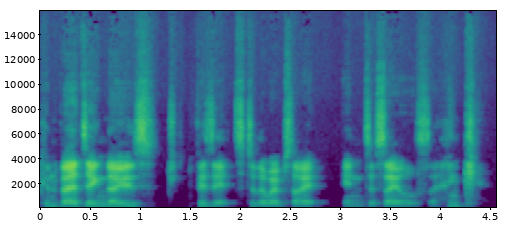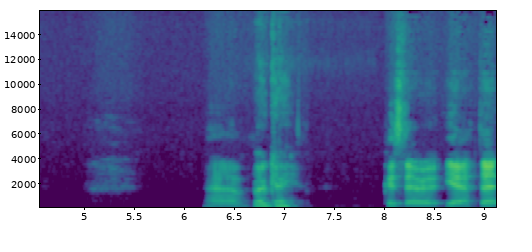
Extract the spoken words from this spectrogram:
converting those visits to the website into sales. I think. Um, okay. Because there, yeah, there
